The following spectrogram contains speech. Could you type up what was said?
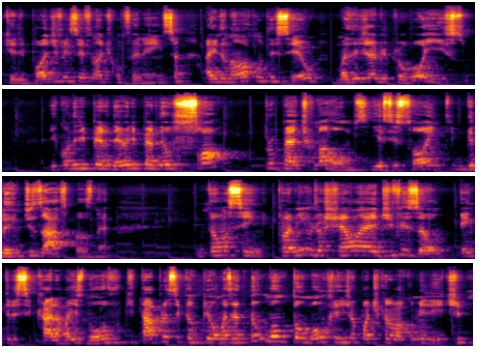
que ele pode vencer final de conferência. Ainda não aconteceu, mas ele já me provou isso. E quando ele perdeu, ele perdeu só pro Patrick Mahomes. E esse só entre grandes aspas, né? Então, assim, para mim o Josh Allen é divisão entre esse cara mais novo, que tá para ser campeão, mas é tão bom, tão bom que a gente já pode cravar como elite.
